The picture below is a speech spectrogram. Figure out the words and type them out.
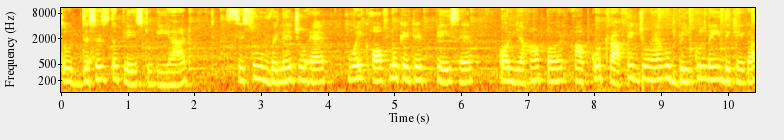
तो this is the place to be at Sissu village जो है, वो एक ऑफ़ लोकेटेड प्लेस है और यहाँ पर आपको ट्रैफ़िक जो है, वो बिल्कुल नहीं दिखेगा।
